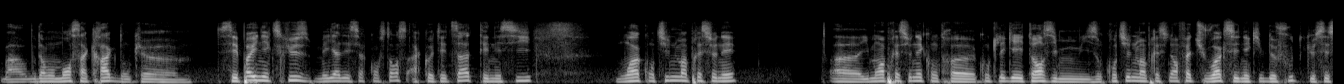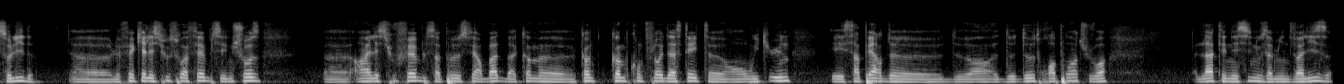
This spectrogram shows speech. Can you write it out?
bah, au bout d'un moment ça craque. Donc euh, c'est pas une excuse, mais il y a des circonstances. À côté de ça, Tennessee, moi, continue de m'impressionner. Euh, ils m'ont impressionné contre, euh, contre les Gators. Ils, ont continué de m'impressionner. En fait, tu vois que c'est une équipe de foot, que c'est solide. Euh, le fait qu'LSU soit faible, c'est une chose. un LSU faible, ça peut se faire battre bah, comme, comme, contre Florida State en week 1 et ça perd de 2-3 points, tu vois. Là, Tennessee nous a mis une valise.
